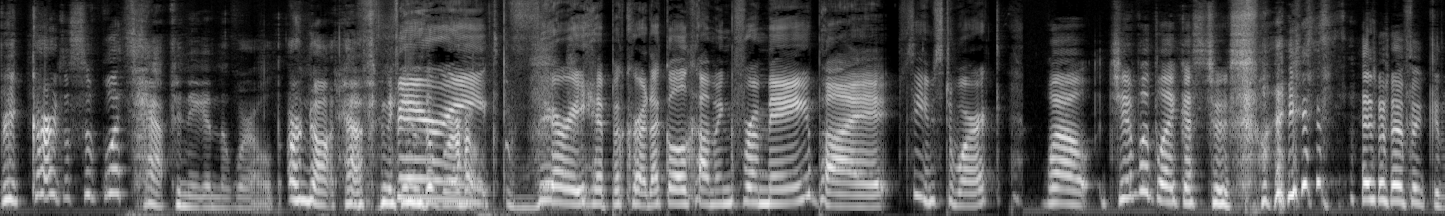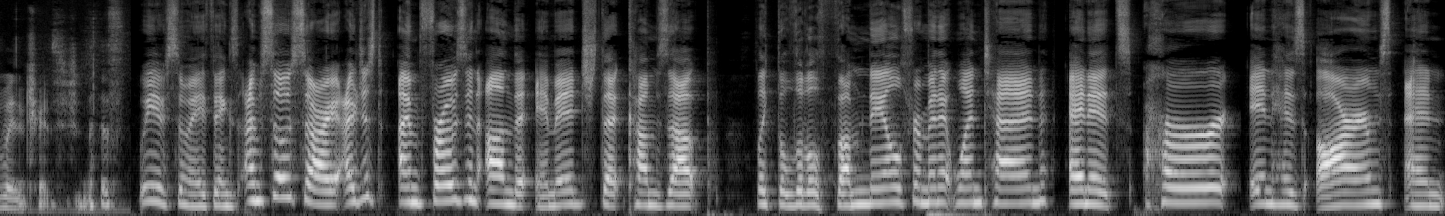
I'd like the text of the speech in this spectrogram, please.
regardless of what's happening in the world or not happening very, in the world. Very, very hypocritical coming from me, but seems to work. Well, Jim would like us to explain. I don't know if I could way to transition this. We have so many things. I'm so sorry. I just I'm frozen on the image that comes up like the little thumbnail for minute 110 and it's her in his arms and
